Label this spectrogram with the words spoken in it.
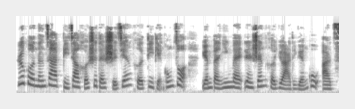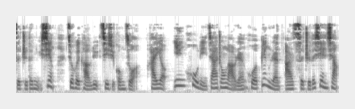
如果能在比较合适的时间和地点工作，原本因为妊娠和育儿的缘故而辞职的女性就会考虑继续工作。还有因护理家中老人或病人而辞职的现象，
